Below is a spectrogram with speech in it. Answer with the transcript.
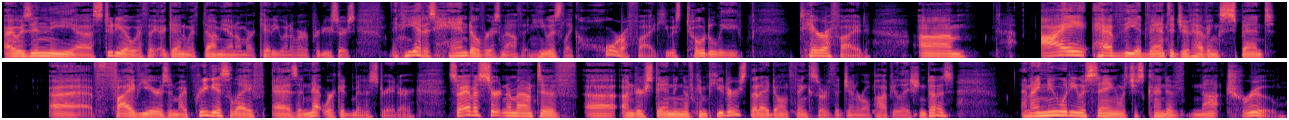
I was in the uh, studio with again with Damiano Marchetti, one of our producers, and he had his hand over his mouth and he was like horrified. He was totally terrified. Um, I have the advantage of having spent uh, five years in my previous life as a network administrator. So I have a certain amount of uh, understanding of computers that I don't think sort of the general population does. And I knew what he was saying was just kind of not true.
